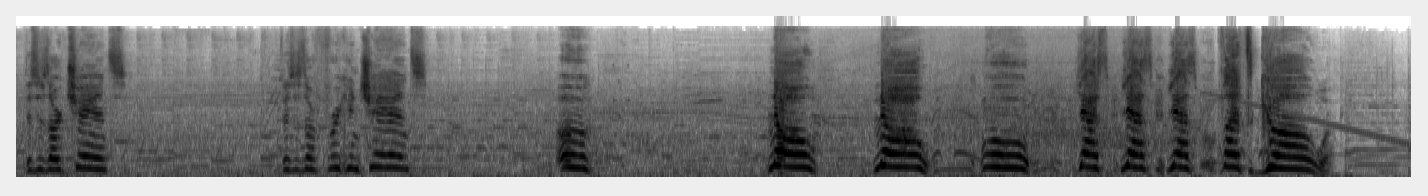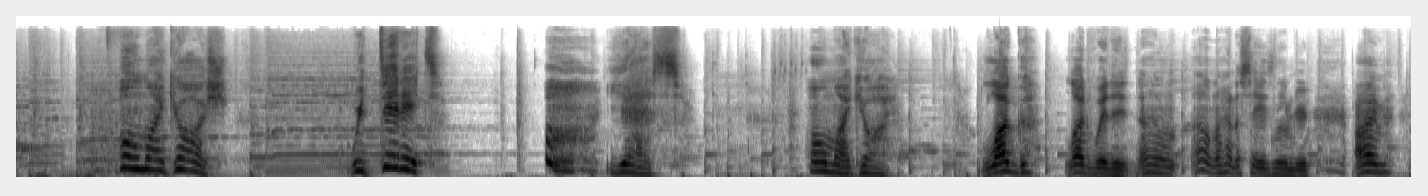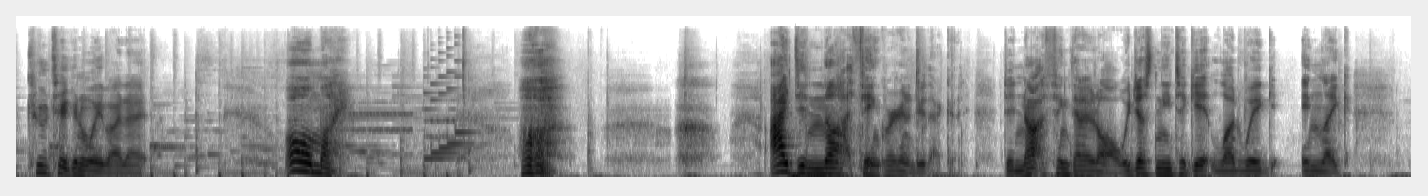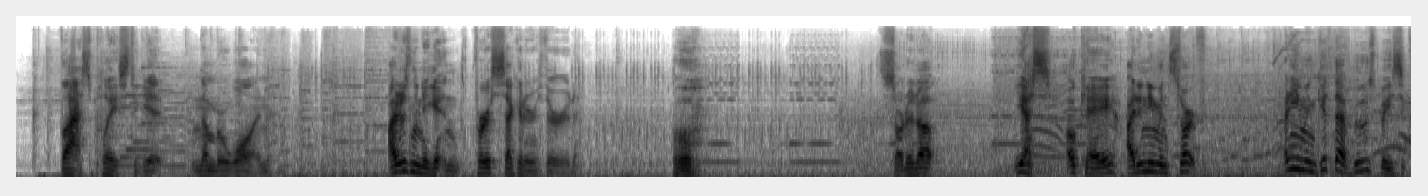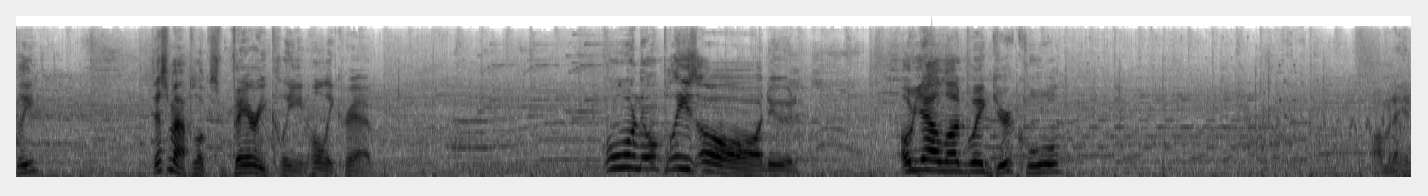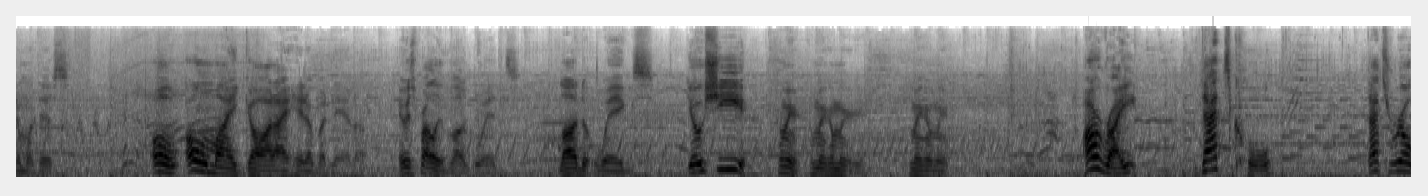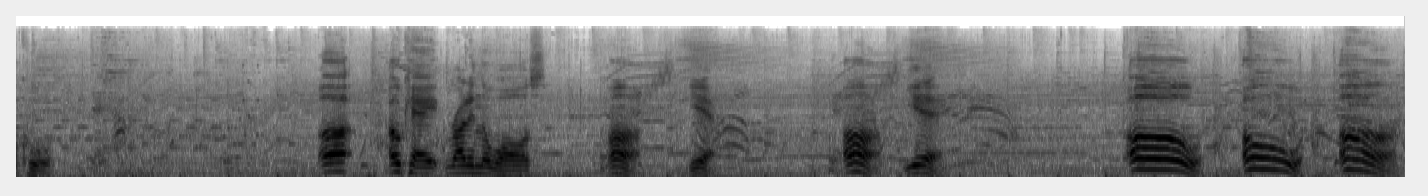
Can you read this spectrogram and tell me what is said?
This is our chance. This is our freaking chance. Oh. No. No. Oh. Yes. Yes. Yes. Let's go. Oh my gosh! We did it! yes! Oh my god. Lug Ludwig I don't I don't know how to say his name, dude. I'm too taken away by that. Oh my. Oh. I did not think we are gonna do that good. Did not think that at all. We just need to get Ludwig in like last place to get number one. I just need to get in first, second, or third. Oh. Start it up. Yes, okay. I didn't even start... I didn't even get that boost, basically. This map looks very clean. Holy crap. Oh, no, please. Oh, dude. Oh, yeah, Ludwig, you're cool. Oh, I'm gonna hit him with this. Oh, oh my god, I hit a banana. It was probably Ludwig's. Ludwigs. Yoshi! Come here, come here, come here. Come here, come here. Alright. That's cool. That's real cool. Uh, okay. Run in the walls. Uh, yeah. Uh, yeah. Oh! Oh! Uh!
